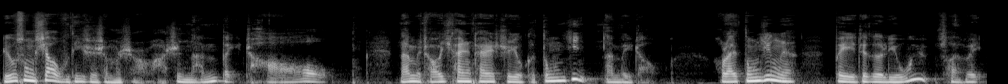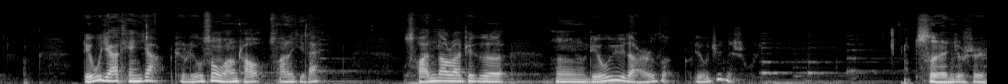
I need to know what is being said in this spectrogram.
刘宋孝武帝是什么时候啊？是南北朝。南北朝一开开始有个东晋南北朝，后来东晋呢被这个刘裕篡位，刘家天下，这个刘宋王朝传了几代，传到了这个嗯刘裕的儿子刘俊的手里，此人就是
